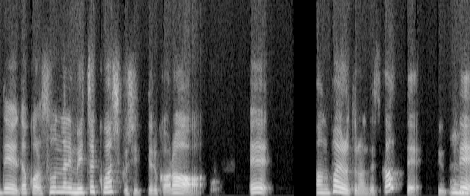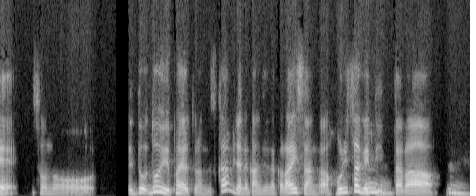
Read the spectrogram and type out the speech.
でだからそんなにめっちゃ詳しく知ってるからえあのパイロットなんですか？って言って、そのえどどういうパイロットなんですか？みたいな感じでなんかライさんが掘り下げていったら、うん。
